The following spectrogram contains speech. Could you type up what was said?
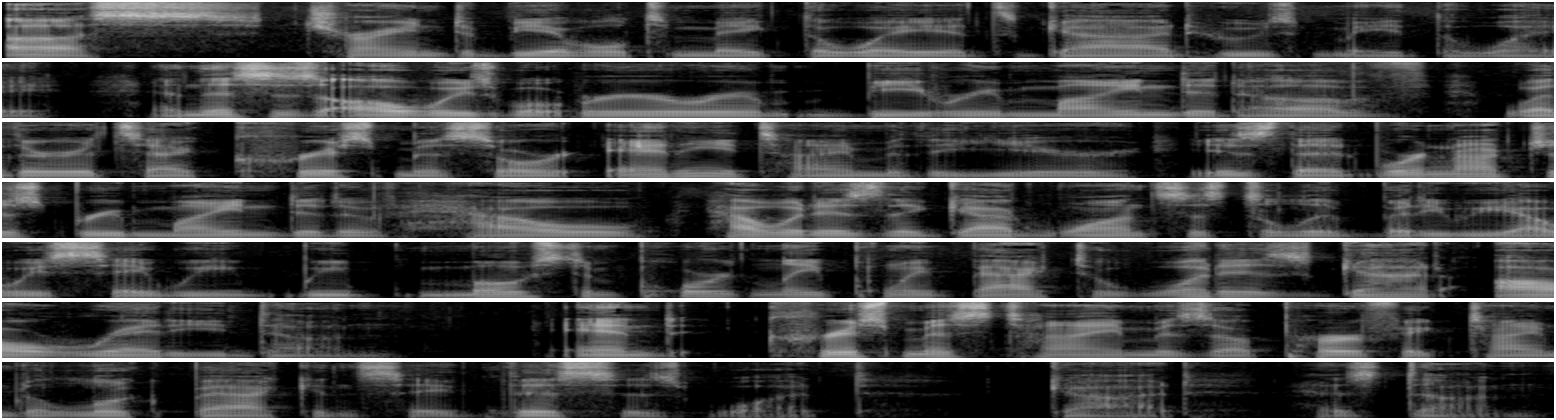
us trying to be able to make the way. It's God who's made the way. And this is always what we're be reminded of, whether it's at Christmas or any time of the year, is that we're not just reminded of how how it is that God wants us to live, but we always say we we most importantly point back to what has God already done. And Christmas time is a perfect time to look back and say, This is what God has done.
